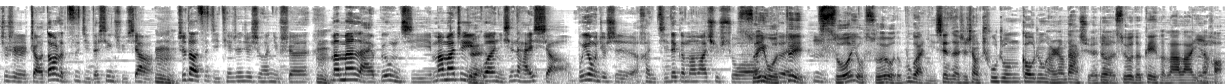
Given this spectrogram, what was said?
就是找到了自己的性取向，嗯知道自己天生就喜欢女生，嗯慢慢来，不用急。妈妈这一关你现在还小，不用就是很急的跟妈妈去说。所以我对所有所有的，不管你现在是上初中、高中还是上大学嗯的，所有的 gay 和拉拉也好，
